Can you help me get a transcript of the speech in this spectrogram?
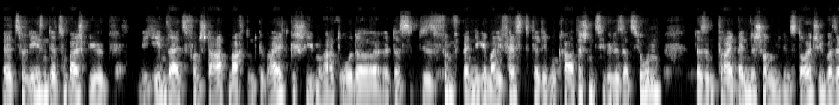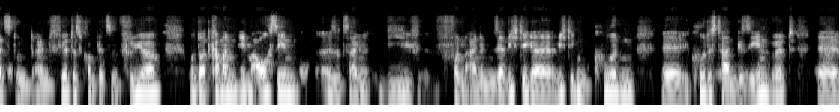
äh, zu lesen, der zum Beispiel jenseits von Staat, Macht und Gewalt geschrieben hat oder äh, das, dieses fünfbändige Manifest der demokratischen Zivilisation da sind drei Bände schon ins Deutsche übersetzt und ein viertes kommt jetzt im Frühjahr. Und dort kann man eben auch sehen, äh, sozusagen, wie von einem sehr wichtiger, wichtigen Kurden äh, Kurdistan gesehen wird. Äh,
